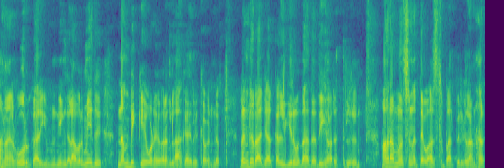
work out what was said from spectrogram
ஆனால் ஒரு காரியம் நீங்கள் அவர் மீது நம்பிக்கை உடையவர்களாக இருக்க வேண்டும். ரெண்டு ராஜாக்கள் இருபதாவது அதிகாரத்தில் ஆறாம் வசனத்தை வாசித்து பார்ப்பீர்களானால்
